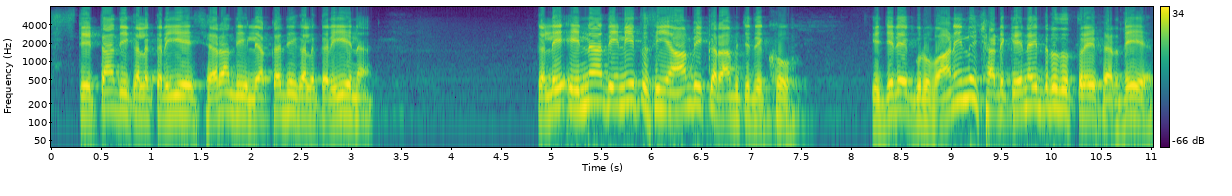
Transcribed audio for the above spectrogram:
ਸਟੇਟਾਂ ਦੀ ਗੱਲ ਕਰੀਏ, ਸ਼ਹਿਰਾਂ ਦੀ, ਇਲਾਕਿਆਂ ਦੀ ਗੱਲ ਕਰੀਏ ਨਾ ਕੱਲੇ ਇਹਨਾਂ ਦੇ ਨਹੀਂ, ਤੁਸੀਂ ਆਮ ਵੀ ਘਰਾਂ ਵਿੱਚ ਦੇਖੋ ਕਿ ਜਿਹੜੇ ਗੁਰਬਾਣੀ ਨੂੰ ਛੱਡ ਕੇ ਨਾ ਇਧਰ ਉਧਰ ਤੁਰੇ ਫਿਰਦੇ ਆ,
